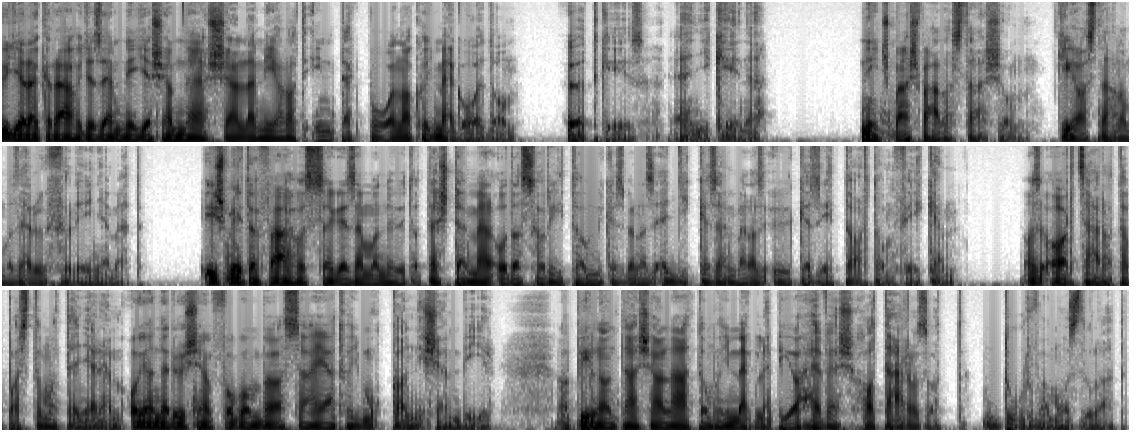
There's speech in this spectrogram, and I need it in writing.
Ügyelek rá, hogy az M4-esem ne essen le, mi alatt intek Pólnak, hogy megoldom. Öt kéz, ennyi kéne. Nincs más választásom, kihasználom az erőfölényemet. Ismét a fához szegezem a nőt, a testemmel odaszorítom, miközben az egyik kezemmel az ő kezét tartom fékem. Az arcára tapasztom a tenyerem, olyan erősen fogom be a száját, hogy mukkanni sem bír. A pillantásán látom, hogy meglepi a heves, határozott, durva mozdulat.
